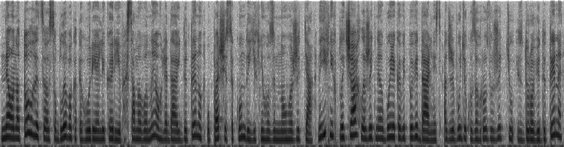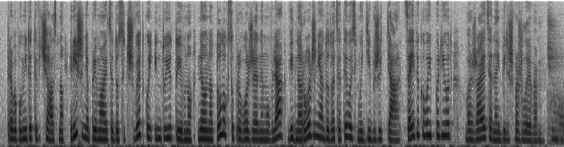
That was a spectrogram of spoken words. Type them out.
Неонатологи це особлива категорія лікарів. Саме вони оглядають дитину у перші секунди їхнього земного життя. На їхніх плечах лежить неабияка відповідальність, адже будь-яку загрозу життю і здоров'ю дитини треба помітити вчасно. Рішення приймаються досить швидко й інтуїтивно. Неонатолог супроводжує немовля від народження до 28 діб життя. Цей віковий період вважається найбільш важливим. Чому?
